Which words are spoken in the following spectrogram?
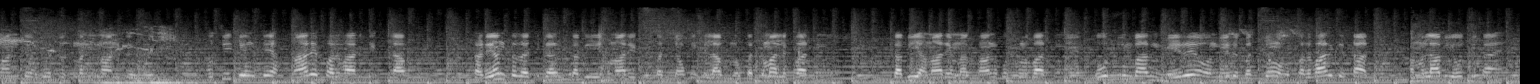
मानते हुए दुश्मनी मानते हुए उसी दिन से हमारे परिवार के खिलाफ षडयंत्र रचकर कभी हमारे बच्चों के खिलाफ मुकदमा लिखवाते हैं कभी हमारे मकान को छुड़वाती हैं। दो तीन बार मेरे और मेरे बच्चों परिवार के साथ हमला भी हो चुका है।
